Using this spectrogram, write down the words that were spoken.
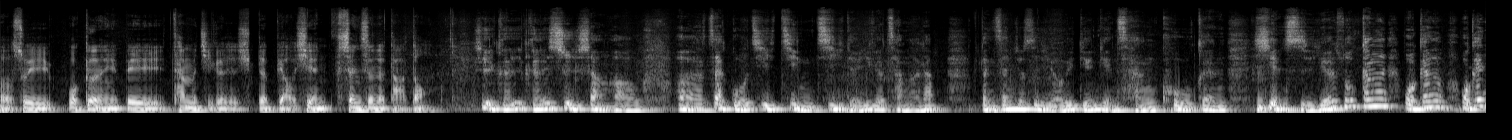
哦，所以我个人也被他们几个的表现深深的打动。是，可是可是事实上哈，呃，在国际竞技的一个场合，它本身就是有一点点残酷跟现实。也就是说，刚刚我跟我跟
